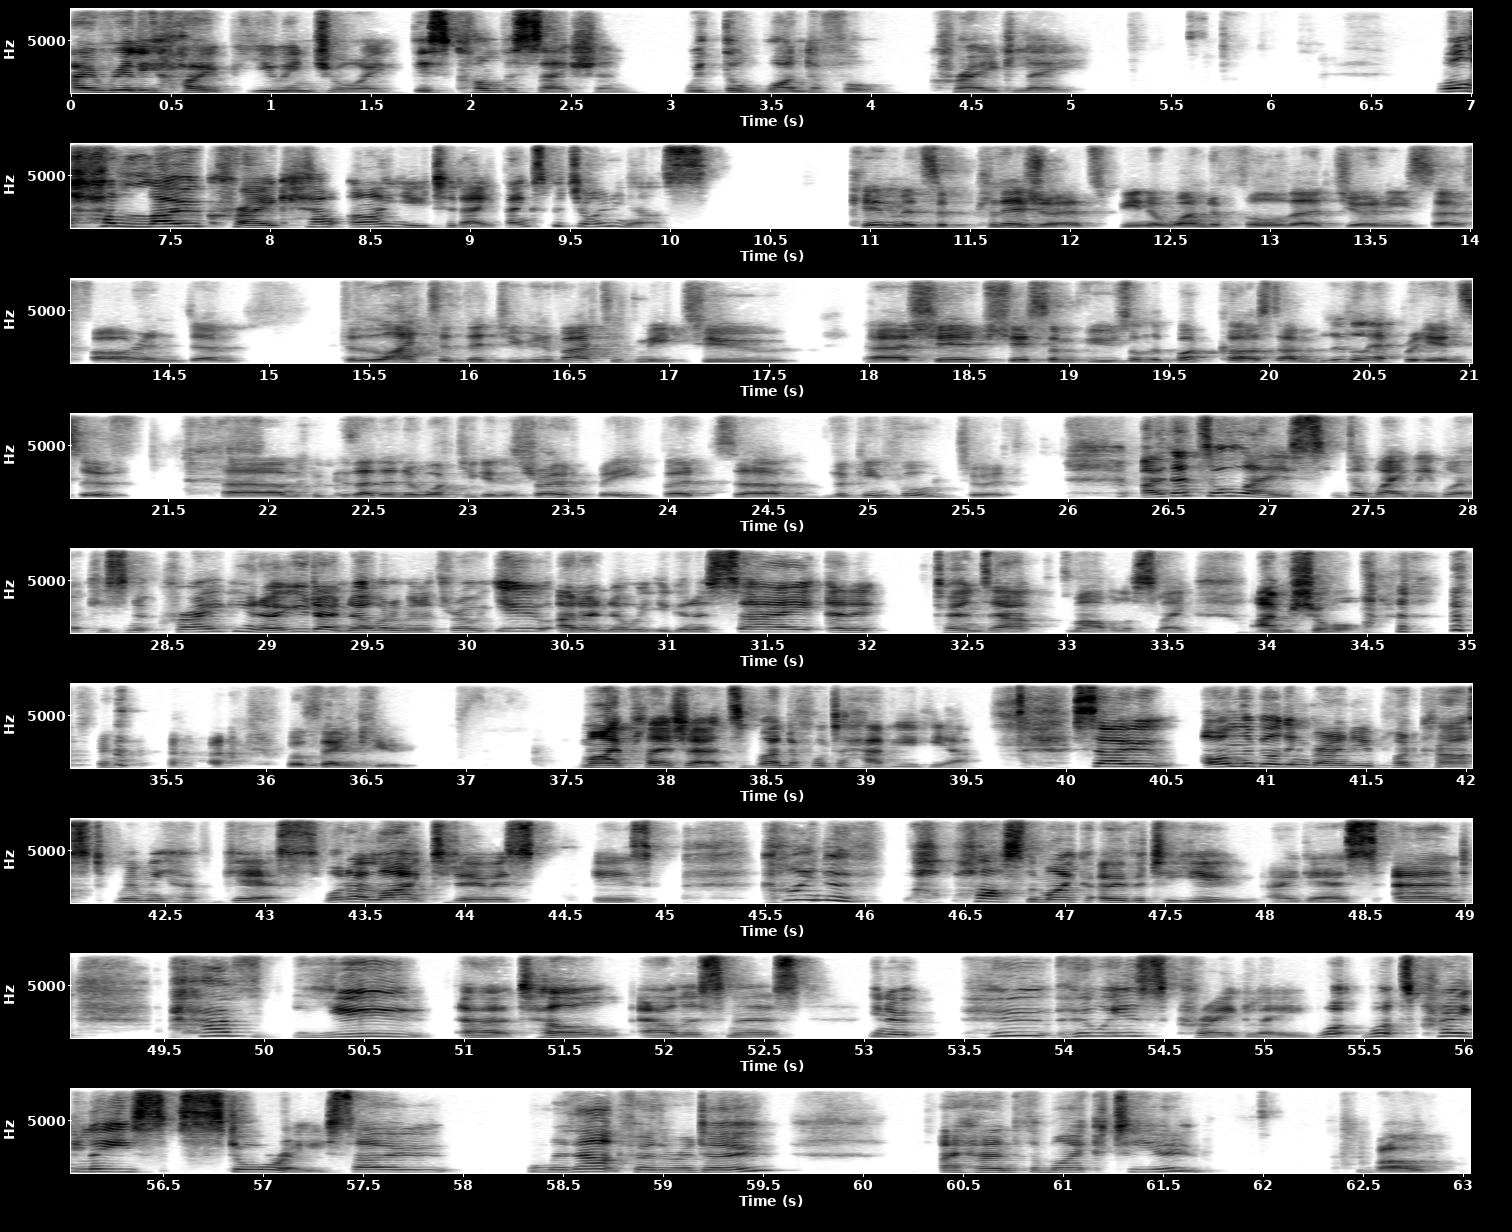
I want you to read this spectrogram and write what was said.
I really hope you enjoy this conversation with the wonderful Craig Lee. Well, hello, Craig. How are you today? Thanks for joining us. Kim, it's a pleasure. It's been a wonderful uh, journey so far, and um, delighted that you've invited me to uh, share share some views on the podcast. I'm a little apprehensive um, because I don't know what you're going to throw at me, but um, looking forward to it. Oh, that's always the way we work, isn't it, Craig? You know, you don't know what I'm going to throw at you. I don't know what you're going to say, and it turns out marvelously. I'm sure. well, thank you. My pleasure. It's wonderful to have you here. So, on the Building Brand You podcast, when we have guests, what I like to do is is kind of pass the mic over to you, I guess, and have you uh, tell our listeners, you know, who who is Craig Lee? What what's Craig Lee's story? So, without further ado, I hand the mic to you. Wow,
